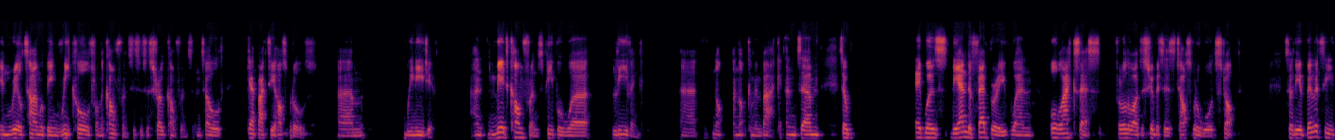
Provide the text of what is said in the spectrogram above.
in real time were being recalled from the conference. This is a stroke conference, and told, "Get back to your hospitals. Um, we need you." And mid-conference, people were leaving uh, not and not coming back. And um, so it was the end of February when all access for all of our distributors to hospital wards stopped. So the ability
